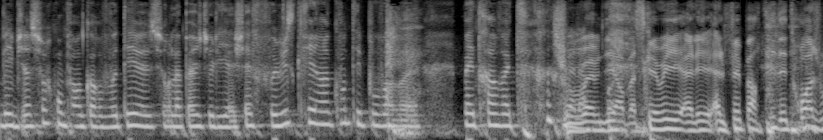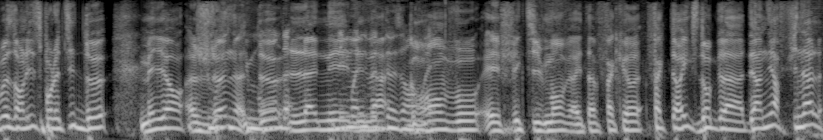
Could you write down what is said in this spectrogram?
Mais bien sûr qu'on peut encore voter euh, sur la page de l'IHF. Il faut juste créer un compte et pouvoir euh, mettre un vote. Je Voilà. voulais me dire parce que oui, elle, est, elle fait partie des trois joueuses en lice pour le titre de meilleure jeune de l'année. De Léna 22 ans, ouais. Granvaux, effectivement, véritable facteur, facteur X, donc de la dernière finale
